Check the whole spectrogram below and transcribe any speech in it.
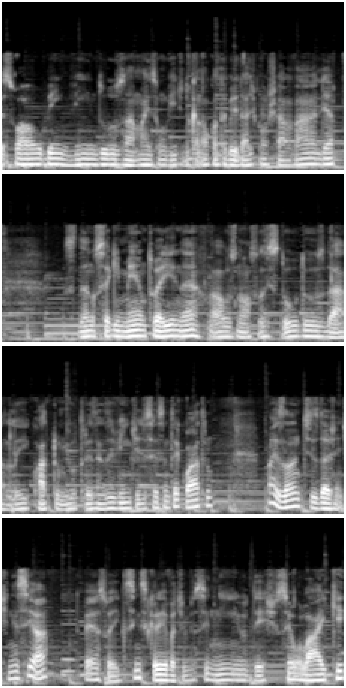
pessoal, bem-vindos a mais um vídeo do canal Contabilidade com Chavalha, dando seguimento aí, né, aos nossos estudos da Lei 4.320 de 64. Mas antes da gente iniciar, peço aí que se inscreva, ative o sininho, deixe seu like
